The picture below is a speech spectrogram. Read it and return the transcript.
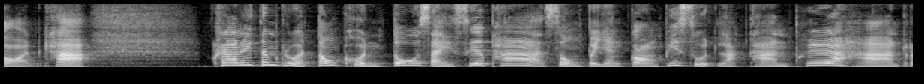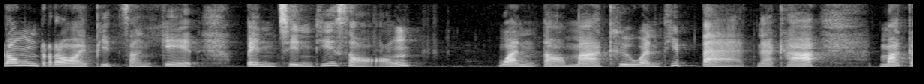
ก่อนๆค่ะคราวนี้ตำรวจต้องขนตู้ใส่เสื้อผ้า ส่งไปยังกองพิสูจน์หลักฐานเพื่อหาร่องรอยผิดสังเกตเป็นชิ้นที่2วันต่อมาคือวันที่ 8 นะคะ มก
